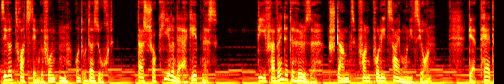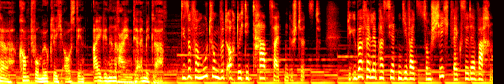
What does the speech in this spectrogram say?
Sie wird trotzdem gefunden und untersucht. Das schockierende Ergebnis? Die verwendete Hülse stammt von Polizeimunition. Der Täter kommt womöglich aus den eigenen Reihen der Ermittler. Diese Vermutung wird auch durch die Tatzeiten gestützt. Die Überfälle passierten jeweils zum Schichtwechsel der Wachen.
